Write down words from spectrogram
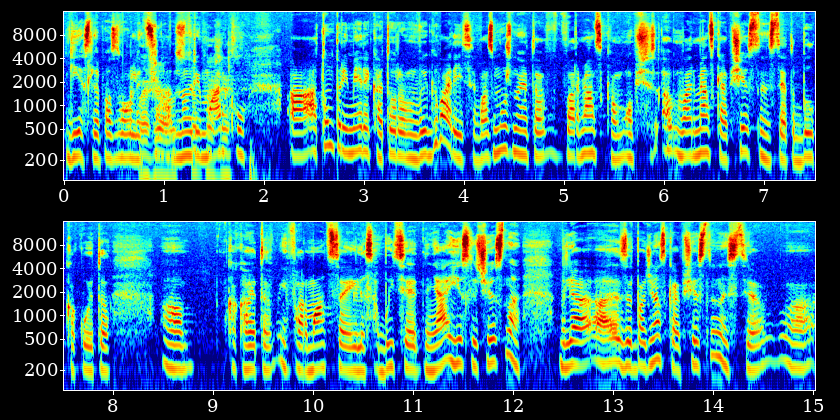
Если позволите Пожалуйста, одну ремарку а, о том примере, о котором вы говорите. Возможно, это в, армянском обще... в армянской общественности это был какой-то а, какая-то информация или событие дня. Если честно, для азербайджанской общественности э,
